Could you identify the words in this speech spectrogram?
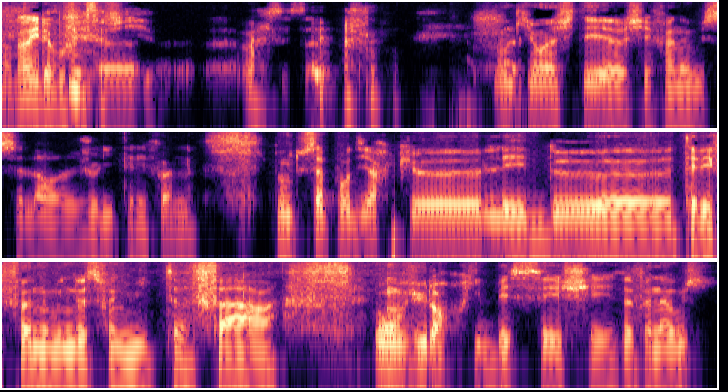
Oh non, il a bouffé sa Euh, fille. Ouais, c'est ça. Donc, ils ont acheté euh, chez Funhouse leur joli téléphone. Donc, tout ça pour dire que les deux euh, téléphones Windows Phone 8 euh, phares ont vu leur prix baisser chez The Funhouse.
